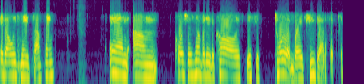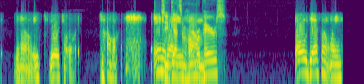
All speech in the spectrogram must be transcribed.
it always needs something. And um, of course, there's nobody to call if if your toilet breaks. You got to fix it. You know, it's your toilet. So anyway, so you've got some home um, repairs? Oh, definitely,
